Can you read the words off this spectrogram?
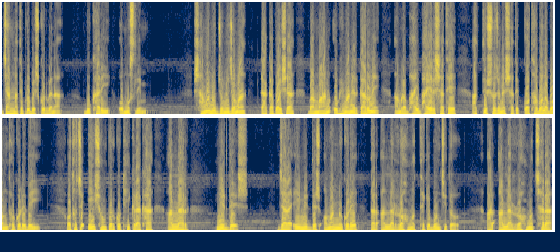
জান্নাতে প্রবেশ করবে না, বুখারি ও মুসলিম। সামান্য জমিজমা টাকা পয়সা বা মান অভিমানের কারণে আমরা ভাই ভাইয়ের সাথে আত্মীয় স্বজনের সাথে কথা বলা বন্ধ করে দেই। অথচ এই সম্পর্ক ঠিক রাখা আল্লাহর নির্দেশ। যারা এই নির্দেশ অমান্য করে, তার আল্লাহর রহমত থেকে বঞ্চিত। আর আল্লাহর রহমত ছাড়া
